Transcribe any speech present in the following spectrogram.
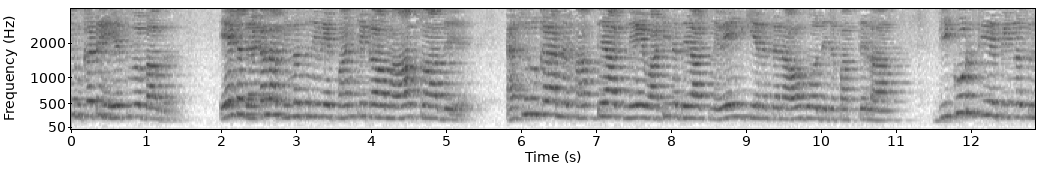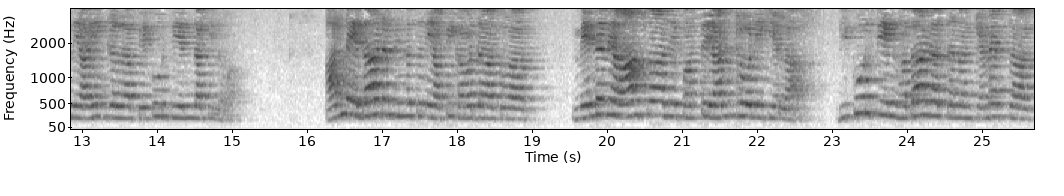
දුකට හේතුව බව. ඒක දැකලා පින්නතුනි මේ පංචකාම ආස්වාදය ඇසුරු කරන්න සත්‍යයක් නෙවෙයි වටින දෙයක් නෙවෙයි කියන තැන අවබෝධයටපත් වෙලා විකෘතිය පින්නතුනි අයින් කරලා ප්‍රകൃතියෙන් දකින්නවා. අන්න එදාට පින්නතුනි අපි කවදාකවත් මෙන්න මේ ආස්වාදේ පස්සේ යන්න ඕනේ කියලා විකෘතියෙන් හදාගත්තා නම් කැමැත්තක්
